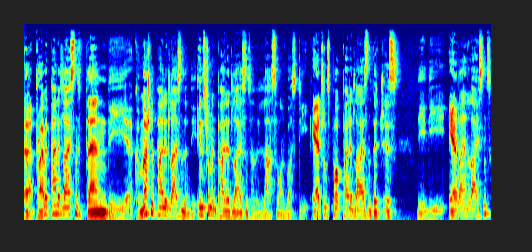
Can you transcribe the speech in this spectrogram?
uh, private pilot license then the uh, commercial pilot license and the instrument pilot license and the last one was the air transport pilot license which is the the airline license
